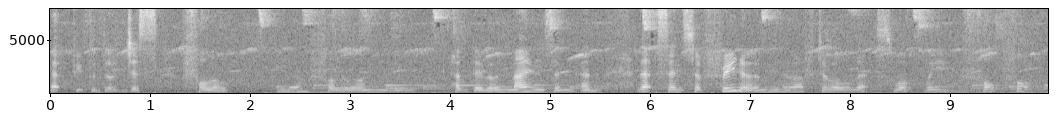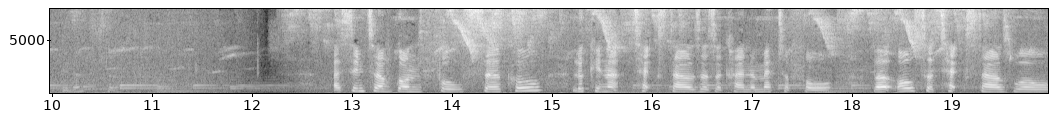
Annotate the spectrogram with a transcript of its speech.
that people don't just follow, you know, follow on. They have their own minds and, and that sense of freedom. You know, after all, that's what we fought for. You know, so. I seem to have gone full circle, looking at textiles as a kind of metaphor, but also textiles were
